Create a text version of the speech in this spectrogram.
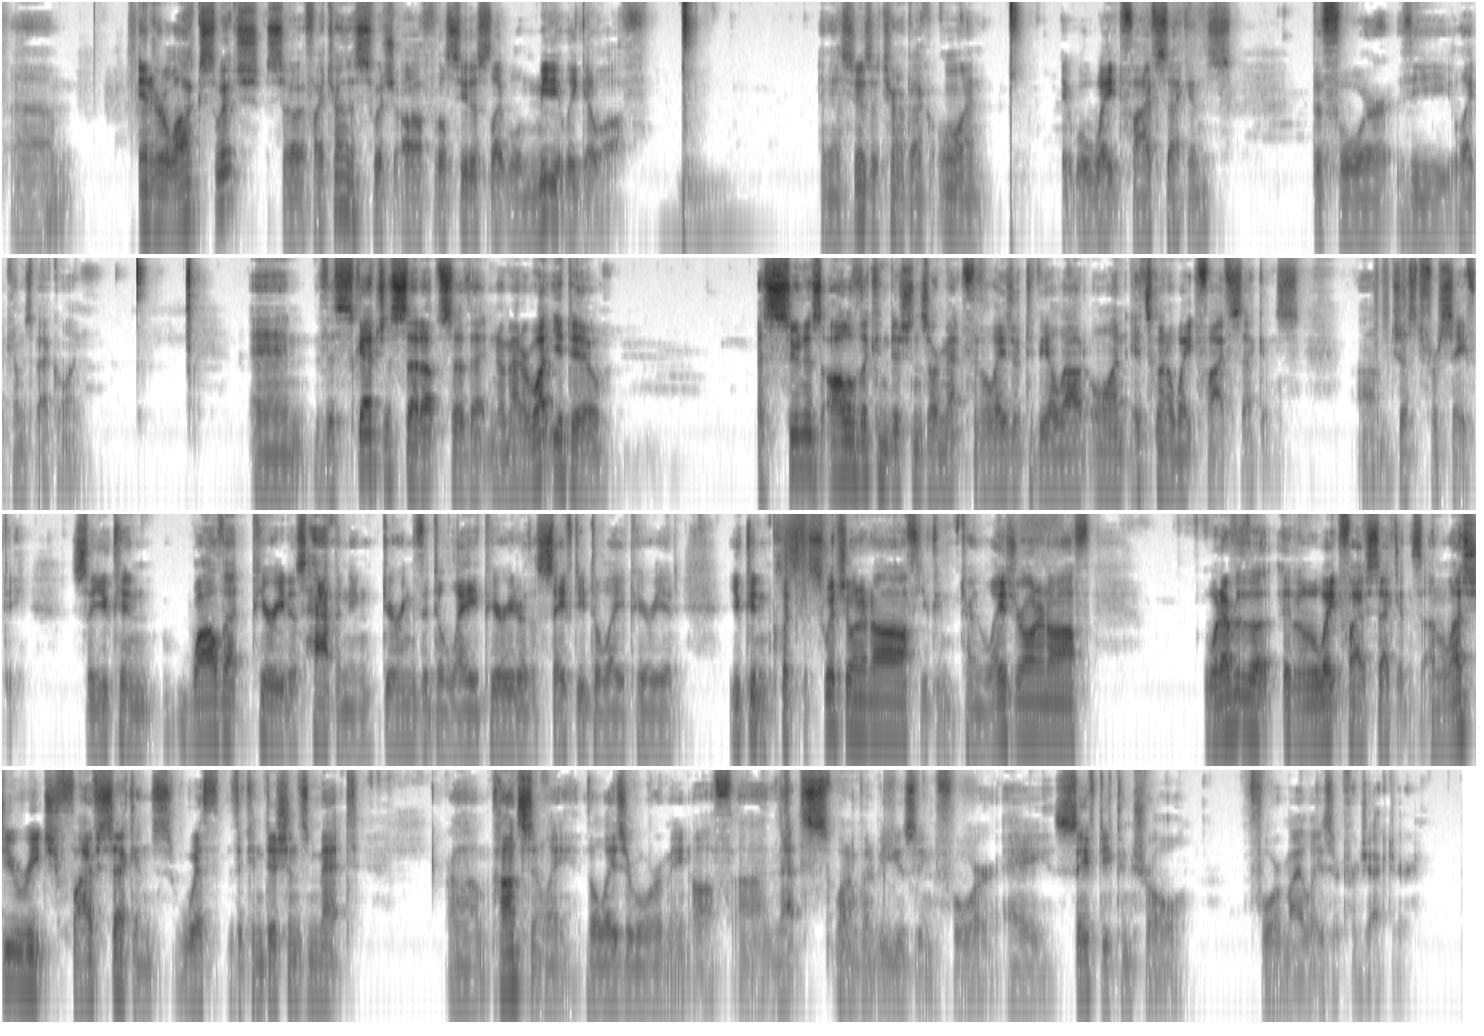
um, interlock switch. So if I turn the switch off, we'll see this light will immediately go off. And as soon as I turn it back on, it will wait five seconds before the light comes back on. And the sketch is set up so that no matter what you do, as soon as all of the conditions are met for the laser to be allowed on, it's going to wait five seconds um, just for safety. So you can, while that period is happening during the delay period or the safety delay period, you can click the switch on and off. You can turn the laser on and off. Whatever the, it'll wait five seconds. Unless you reach five seconds with the conditions met um, constantly, the laser will remain off. Uh, that's what I'm going to be using for a safety control for my laser projector.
